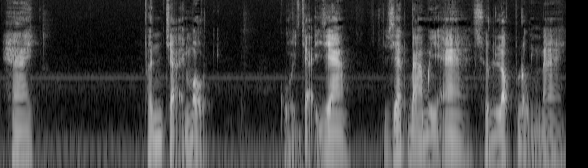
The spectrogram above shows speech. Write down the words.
2. Phân trại 1 của trại giam Z30A Xuân Lộc Đồng Nai.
